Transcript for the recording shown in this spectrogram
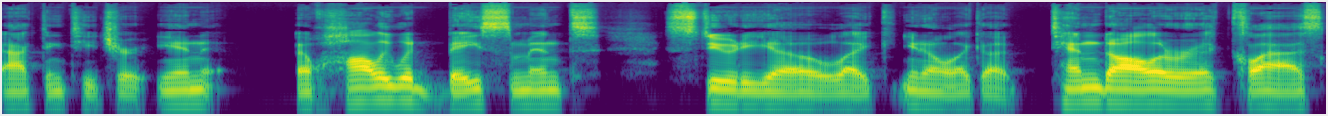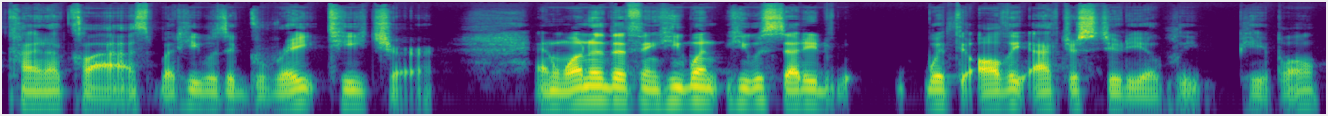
acting teacher, in a Hollywood basement studio, like, you know, like a $10 a class kind of class, but he was a great teacher. And one of the things he went, he was studied with all the actor studio people.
